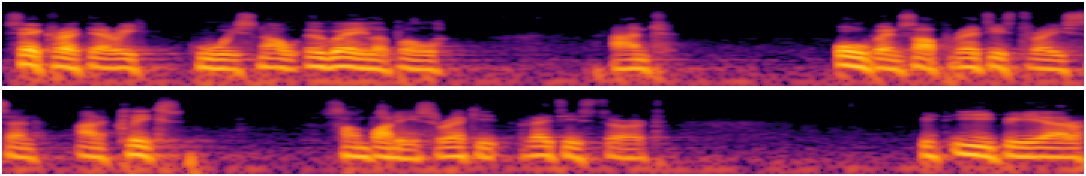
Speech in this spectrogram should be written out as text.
secretary who is now available and opens up registration and clicks somebody is registered with EPR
